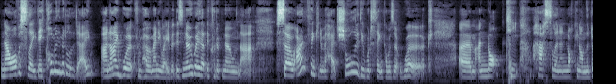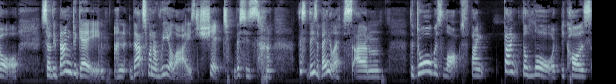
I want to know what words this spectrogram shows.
now obviously they come in the middle of the day and i work from home anyway but there's no way that they could have known that. So i'm thinking in my head surely they would think i was at work um, and not keep hassling and knocking on the door. So they banged again, and that's when I realised, shit, this is this. These are bailiffs. Um, the door was locked. Thank thank the Lord, because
